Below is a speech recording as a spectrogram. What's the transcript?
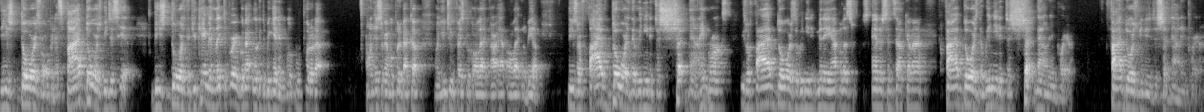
These doors were open. That's five doors we just hit. These doors, if you came in late to prayer, go back and look at the beginning. We'll, we'll put it up on Instagram. We'll put it back up on YouTube, Facebook, all that, our app, all that will be up. These are five doors that we needed to shut down. Hey, Bronx, these were five doors that we needed. Minneapolis, Anderson, South Carolina, five doors that we needed to shut down in prayer. Five doors we needed to shut down in prayer.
